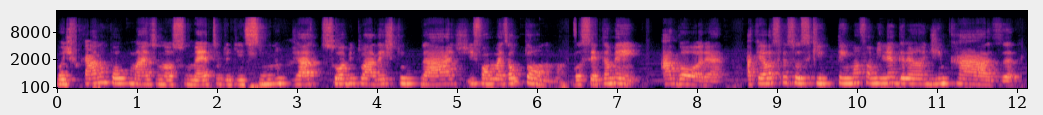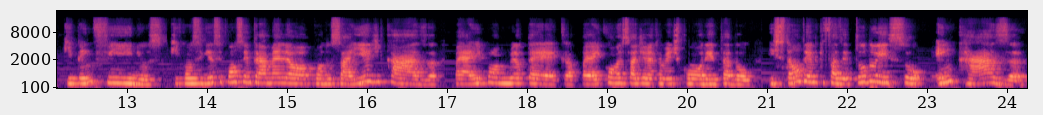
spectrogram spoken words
modificado um pouco mais o nosso método de ensino. Já sou habituada a estudar de forma mais autônoma. Você também. Agora, aquelas pessoas que têm uma família grande em casa, que têm filhos, que conseguia se concentrar melhor quando saía de casa para ir para uma biblioteca, para ir conversar diretamente com o orientador, estão tendo que fazer tudo isso em casa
